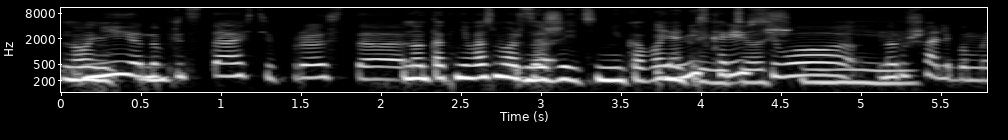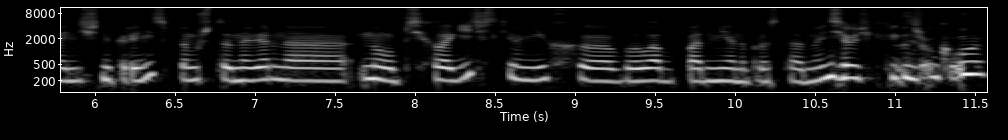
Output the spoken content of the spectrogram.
Но Не, не- ну представьте, просто... Но так невозможно За- жить, никого И не они, скорее всего, ни- нарушали бы мои личные границы, потому что, наверное, ну, психологически у них э, была подмена просто одной девочки на другую,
